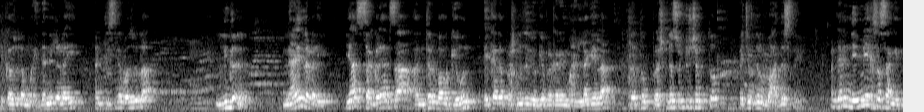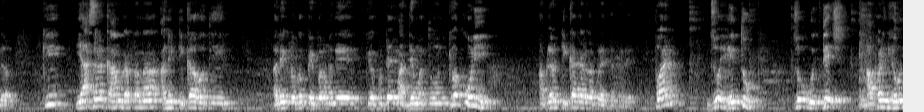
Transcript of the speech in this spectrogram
एका बाजूला मैदानी लढाई आणि तिसऱ्या बाजूला लिगल न्याय लढाई या सगळ्याचा अंतर्भाव घेऊन एखादा प्रश्न जर योग्य प्रकारे मांडला गेला तर तो प्रश्न सुटू शकतो. याच्याबद्दल वादच नाही. आणि त्याने नेहमी असं सांगितलं की या सगळं काम करताना अनेक टीका होतील अनेक लोक पेपरमध्ये किंवा कुठल्याही माध्यमातून किंवा कोणी आपल्यावर टीका करायचा प्रयत्न करेल. पण जो हेतू जो उद्देश आपण घेऊन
